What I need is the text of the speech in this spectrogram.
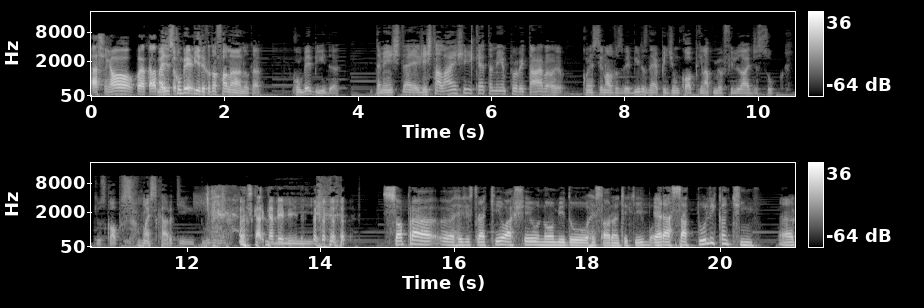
assim, ó, foi aquela Mas isso com bebida que eu tô falando, tá? Com bebida. Também a gente, a gente tá lá, a gente quer também aproveitar, conhecer novas bebidas, né? Pedir um copinho lá pro meu filho lá de suco, que os copos são mais caros que tudo, né? Os caras querem bebida. E- Só pra eh, registrar aqui, eu achei o nome do restaurante aqui. Era Satuli Cantin. A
